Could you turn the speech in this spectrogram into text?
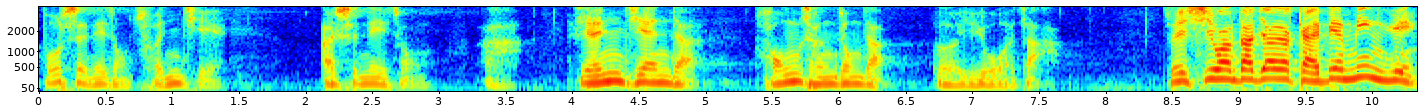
不是那种纯洁，而是那种啊人间的红尘中的尔虞我诈。所以希望大家要改变命运，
